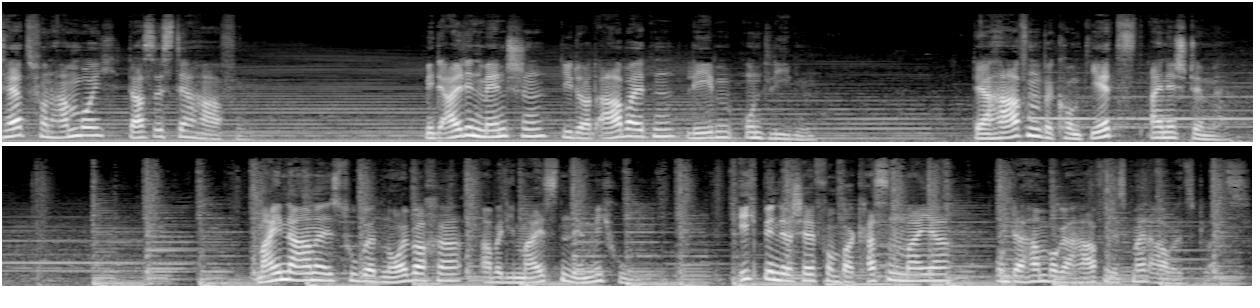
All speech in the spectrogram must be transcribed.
Herz von Hamburg, das ist der Hafen. Mit all den Menschen, die dort arbeiten, leben und lieben. Der Hafen bekommt jetzt eine Stimme. Mein Name ist Hubert Neubacher, aber die meisten nennen mich Hubi. Ich bin der Chef von Barkassenmeier und der Hamburger Hafen ist mein Arbeitsplatz.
